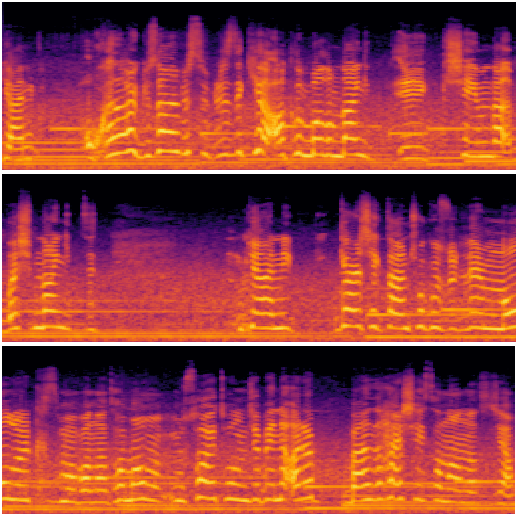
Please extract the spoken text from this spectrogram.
Yani o kadar güzel bir sürprizdi ki aklım balımdan e, şeyimden başımdan gitti. Yani gerçekten çok özür dilerim. Ne olur kızma bana tamam mı? Müsait olunca beni ara. Ben her şeyi sana anlatacağım.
